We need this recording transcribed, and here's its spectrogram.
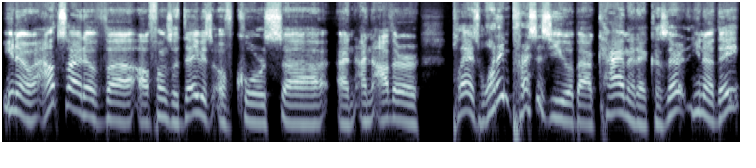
you know, outside of uh, Alfonso Davies, of course, uh, and, and other players, what impresses you about Canada? Because they're, you know, they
